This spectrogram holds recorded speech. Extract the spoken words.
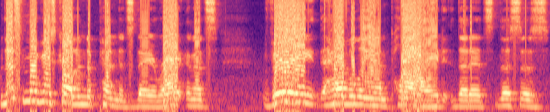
this movie is called Independence Day, right? And it's very heavily implied that it's this is.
